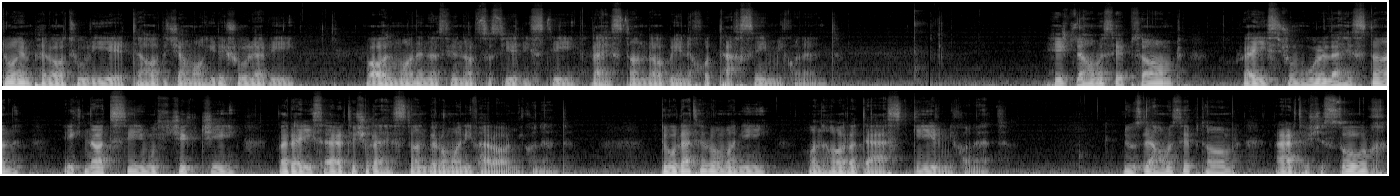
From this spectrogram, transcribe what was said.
دو امپراتوری اتحاد جماهیر شوروی و آلمان ناسیونال سوسیالیستی لهستان را بین خود تقسیم می کنند. 18 سپتامبر رئیس جمهور لهستان ایگناتسی موشچیکچی و رئیس ارتش لهستان به رومانی فرار می کنند. دولت رومانی آنها را دستگیر می کند. 19 سپتامبر ارتش سرخ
